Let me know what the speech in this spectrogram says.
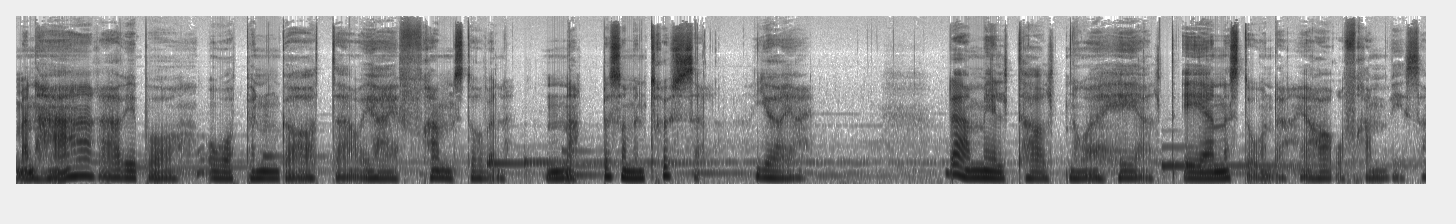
Men her er vi på åpen gate, og jeg fremstår vel neppe som en trussel, gjør jeg. Det er mildt talt noe helt enestående jeg har å fremvise.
